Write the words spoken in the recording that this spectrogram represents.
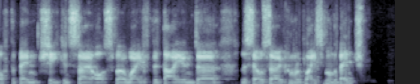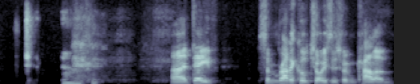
off the bench. He can stay at Hotspur away for the day, and uh, Lo Celso can replace him on the bench. Uh, Dave, some radical choices from Callum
